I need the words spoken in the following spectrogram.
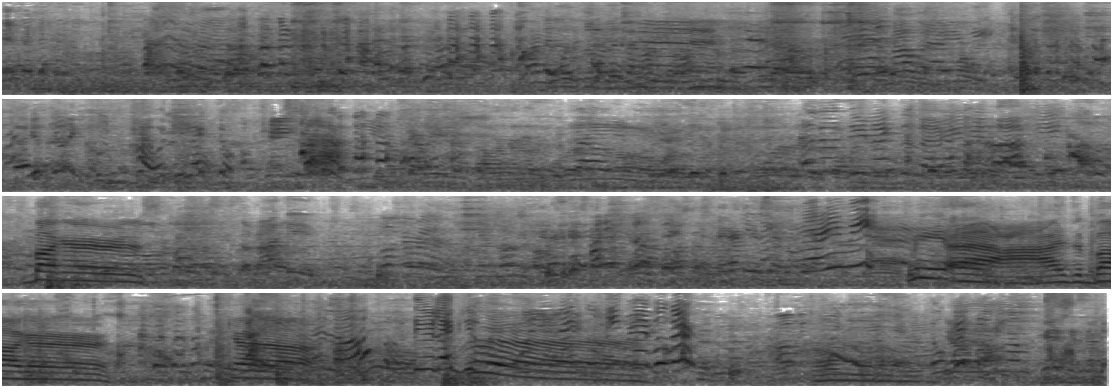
Hi, would you like to? Okay. Hello, do you like to marry me, Bobby? Buggers! Marry me? Me, ah, it's a bugger! Hello. Do you like you? Yeah. Do you like my. Um,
